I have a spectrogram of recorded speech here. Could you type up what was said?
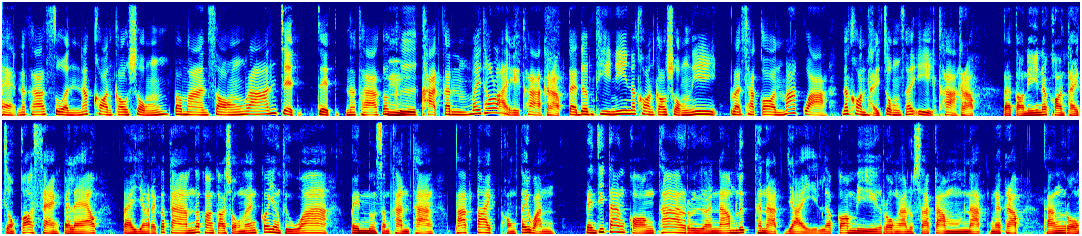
8นะคะ ส่วนนครเกาสงประมาณ2ล้าน7 7นะคะ ก็คือขาดกันไม่เท่าไหร่ค่ะครับแต่เดิมทีนี่นครเกาสงนี่ประชากรมากกว่านครไถจงซะอีกค่ะครับ แต่ตอนนี้นครไถจงก็แซงไปแล้ว แต่อย่างไรก็ตามนครเกาสงนั้นก็ยังถือว่าเป็นเมืองสำคัญทางภาคใต้ของไต้หวันเป็นที่ตั้งของท่าเรือน้ำลึกขนาดใหญ่ แล้วก็มีโรงงานอุตสาหกรรมหนักนะครับ ทั้งโรง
